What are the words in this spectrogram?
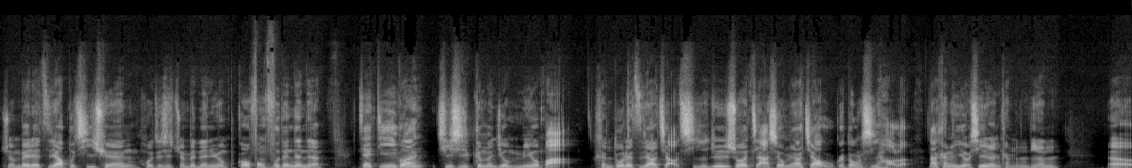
准备的资料不齐全，或者是准备的内容不够丰富等等的，在第一关其实根本就没有把很多的资料缴齐。也就是说，假设我们要交五个东西好了，那可能有些人可能连呃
